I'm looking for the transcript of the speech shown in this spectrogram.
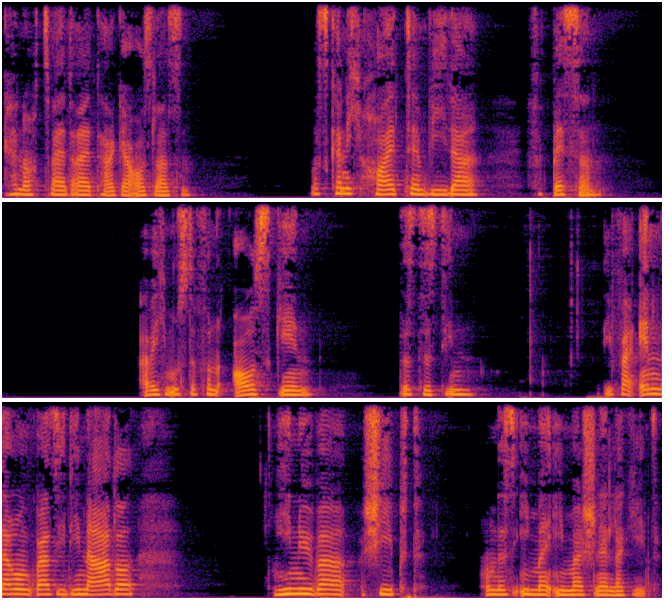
kann auch zwei, drei Tage auslassen. Was kann ich heute wieder verbessern? aber ich muss davon ausgehen, dass das die, die Veränderung quasi die Nadel hinüber schiebt und es immer, immer schneller geht.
